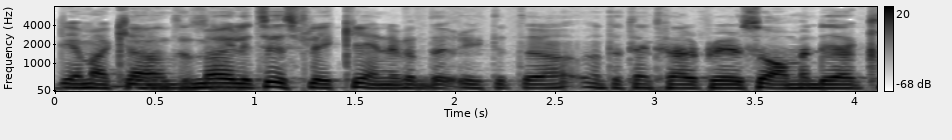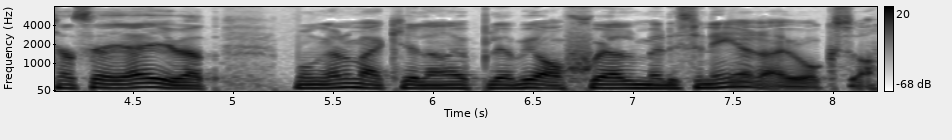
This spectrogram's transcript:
Det man kan det möjligtvis flika in, jag vet inte riktigt, jag har inte tänkt färdigt på det du sa, men det jag kan säga är ju att många av de här killarna upplever jag självmedicinerar ju också.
